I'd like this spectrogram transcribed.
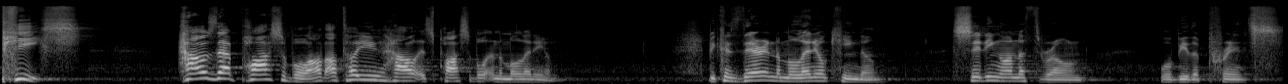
peace? How is that possible? I'll, I'll tell you how it's possible in the millennium. Because there in the millennial kingdom, sitting on the throne, will be the Prince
